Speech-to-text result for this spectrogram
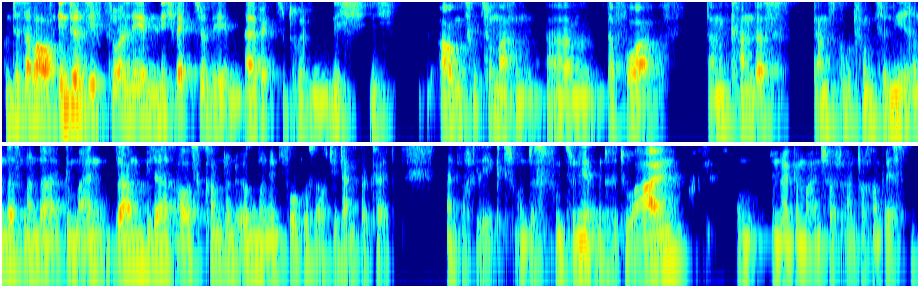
Und das aber auch intensiv zu erleben, nicht wegzuleben, äh, wegzudrücken, nicht, nicht Augen zuzumachen ähm, davor, dann kann das ganz gut funktionieren, dass man da gemeinsam wieder rauskommt und irgendwann den Fokus auf die Dankbarkeit einfach legt. Und das funktioniert mit Ritualen, und in der Gemeinschaft einfach am besten.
